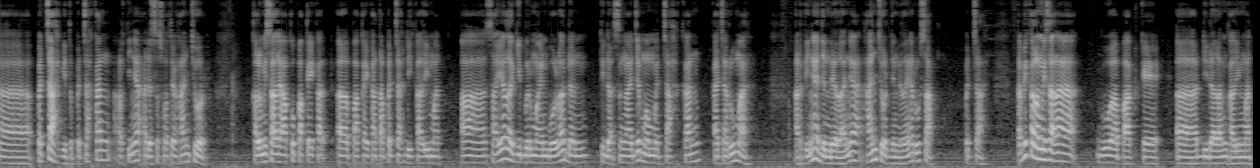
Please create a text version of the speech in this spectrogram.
uh, pecah gitu. Pecah kan artinya ada sesuatu yang hancur. Kalau misalnya aku pakai uh, pakai kata pecah di kalimat uh, saya lagi bermain bola dan tidak sengaja memecahkan kaca rumah. Artinya jendelanya hancur, jendelanya rusak, pecah. Tapi kalau misalnya gua pakai uh, di dalam kalimat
